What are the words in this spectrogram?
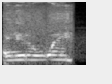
Fade away. Fade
